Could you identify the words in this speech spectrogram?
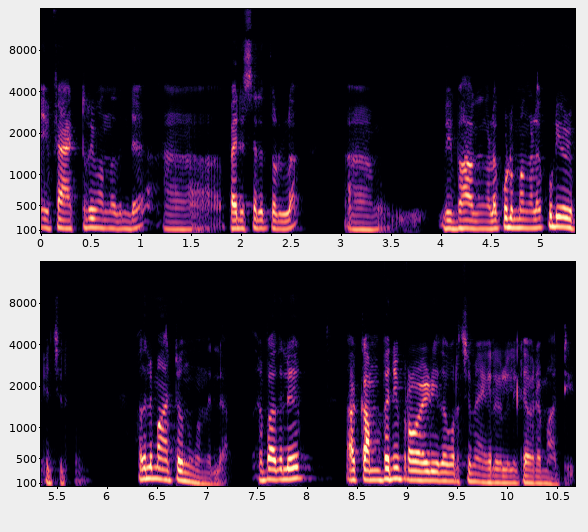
ഈ ഫാക്ടറി വന്നതിന്റെ പരിസരത്തുള്ള വിഭാഗങ്ങളെ കുടുംബങ്ങളെ കുടിയൊഴിപ്പിച്ചിരുന്നു. അതിൽ മാറ്റമൊന്നും വന്നില്ല. അപ്പോൾ അതിൽ ആ കമ്പനി പ്രൊവൈഡ് ചെയ്ത കുറച്ച് മേഖലകളിലേക്ക് അവരെ മാറ്റി.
